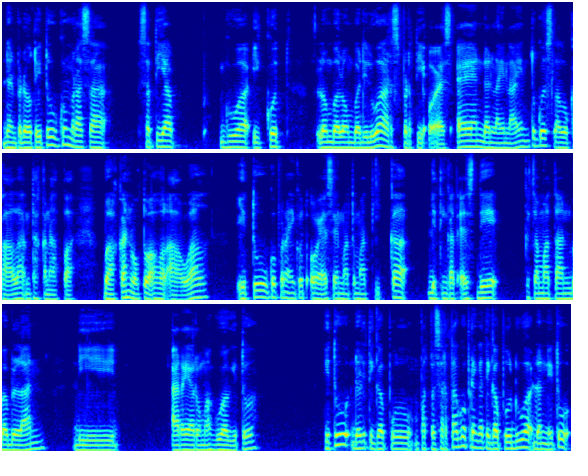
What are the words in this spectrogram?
dan pada waktu itu gue merasa setiap gue ikut lomba-lomba di luar seperti OSN dan lain-lain tuh gue selalu kalah entah kenapa. Bahkan waktu awal-awal itu gue pernah ikut OSN matematika di tingkat SD kecamatan Babelan di area rumah gue gitu. Itu dari 34 peserta gue peringkat 32 dan itu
